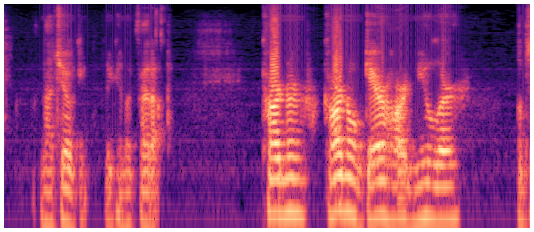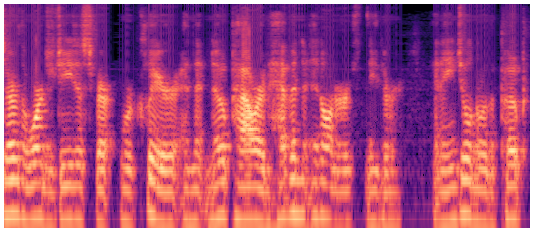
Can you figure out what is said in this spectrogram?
I'm not joking. You can look that up. Cardinal, Cardinal Gerhard Mueller observed the words of Jesus were clear and that no power in heaven and on earth, neither an angel nor the Pope,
